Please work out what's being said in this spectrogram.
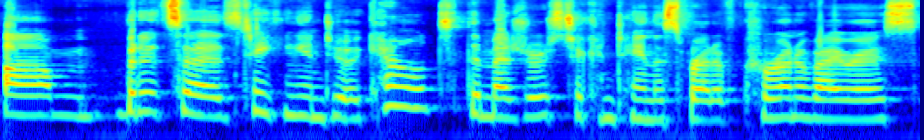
Um, but it says taking into account the measures to contain the spread of coronavirus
